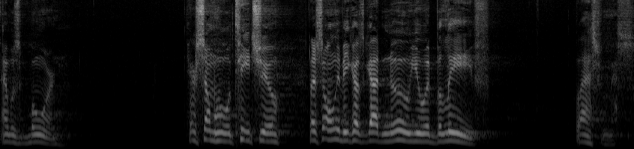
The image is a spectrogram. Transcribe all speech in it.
I was born. Here's someone who will teach you that's only because God knew you would believe. Blasphemous.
